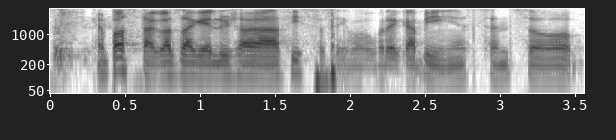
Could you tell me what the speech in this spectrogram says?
È un po' sta cosa che lui aveva fissa, si può pure capire, nel senso...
